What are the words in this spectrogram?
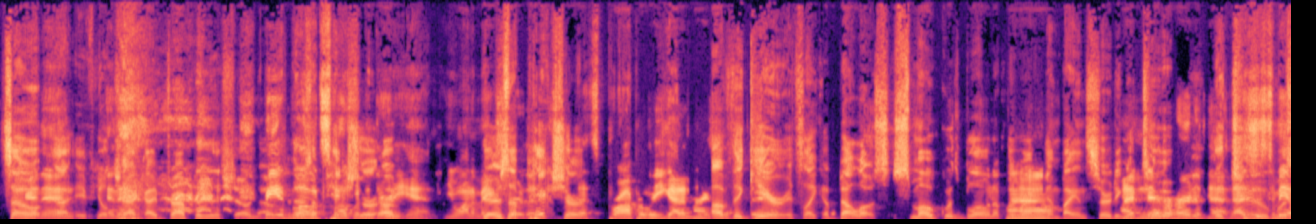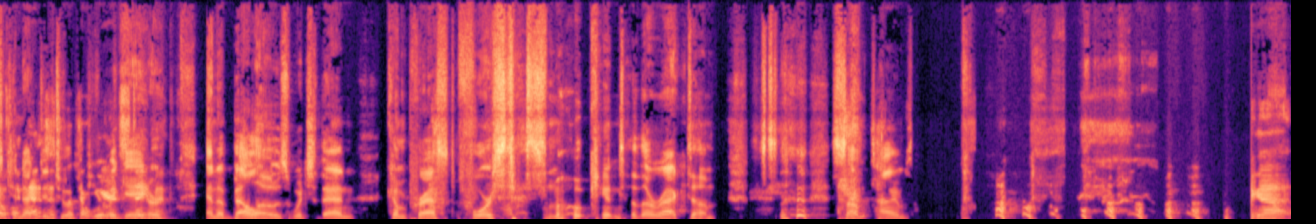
So, and then- uh, if you'll check, I dropped it in the show notes. being There's a blowing smoke with picture the of- end. You want to make There's sure a that picture that's properly. You got a nice of the fit. gear. It's like a bellows. Smoke was blown up the Wow. rectum by inserting a I've tube, never heard of The that. That's just, to tube me, was was like, connected to a fumigator. and a bellows, which then compressed forced smoke into the rectum. Sometimes my God.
